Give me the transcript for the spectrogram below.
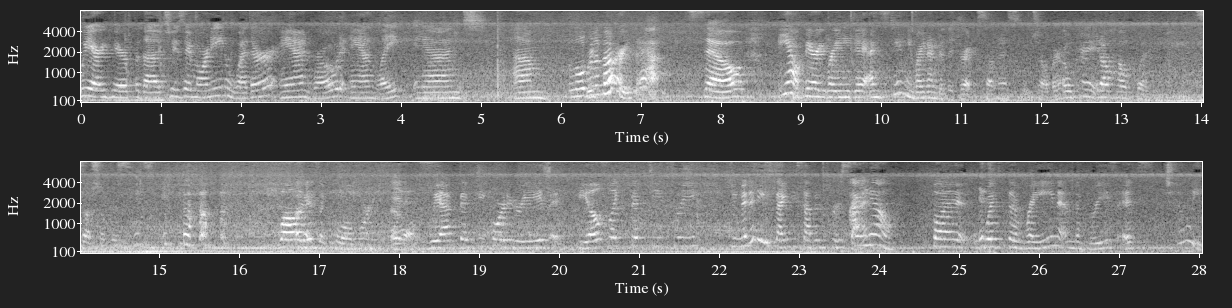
We are here for the Tuesday morning weather and road and lake and um, A little bit of everything. Yeah. So, yeah, very rainy day. I'm standing right under the drip, so I'm going to scooch over. Okay. It'll help with social distancing. Well, Okay. it is a cool morning. though. It is. We have 54 degrees. It feels like 53. Humidity is 97%. I know. But It's- with the rain and the breeze, it's chilly.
